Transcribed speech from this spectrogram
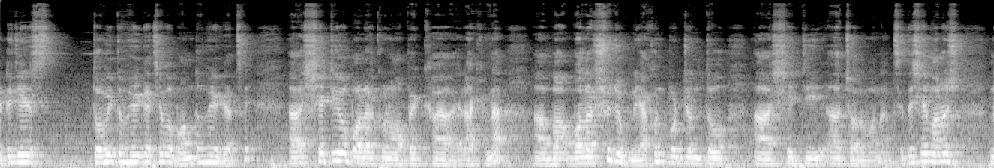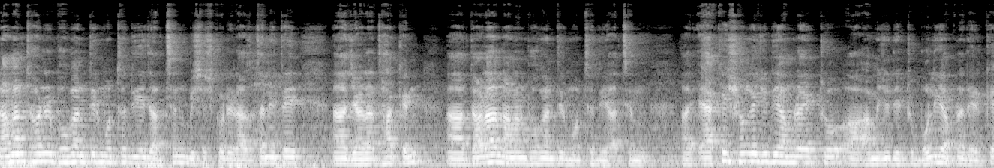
এটি যে স্তমিত হয়ে গেছে বা বন্ধ হয়ে গেছে সেটিও বলার কোনো অপেক্ষা রাখে না বা বলার সুযোগ নেই। এখন পর্যন্ত সেটি চলমান আছে। দেশের মানুষ নানান ধরনের ভোগান্তির মধ্যে দিয়ে যাচ্ছেন, বিশেষ করে রাজধানীতে যারা থাকেন তারা নানান ভোগান্তির মধ্যে দিয়ে আছেন। একই সঙ্গে যদি আমরা একটু আমি যদি একটু বলি আপনাদেরকে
